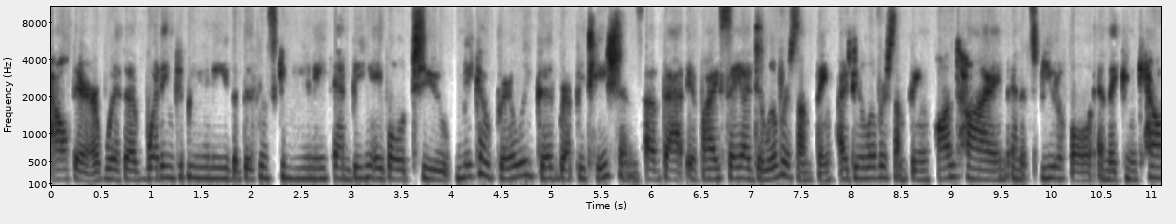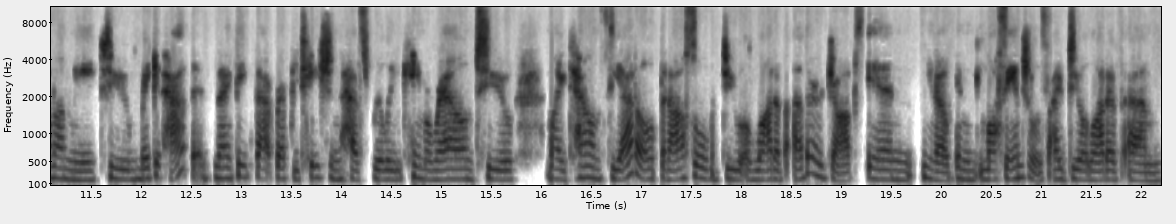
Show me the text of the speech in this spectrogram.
out there with a wedding community, the business community, and being able to make a really good reputation of that. If I say I deliver something, I deliver something on time and it's beautiful and they can count on me to make it happen. And I think that reputation has really came around to my town, Seattle, but I also do a lot of other jobs in, you know, in Los Angeles. I do a lot of um,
